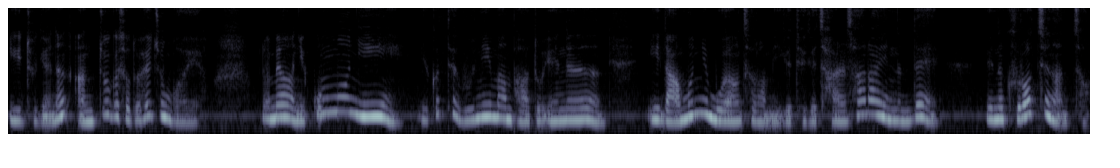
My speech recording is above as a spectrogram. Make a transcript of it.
이 두 개는 안쪽에서도 해준 거예요. 그러면 이 꽃무늬, 이 끝에 무늬만 봐도 얘는 이 나뭇잎 모양처럼 이게 되게 잘 살아있는데, 얘는 그렇진 않죠.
